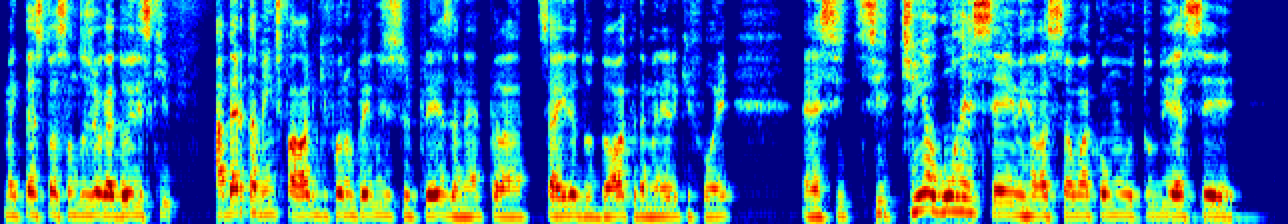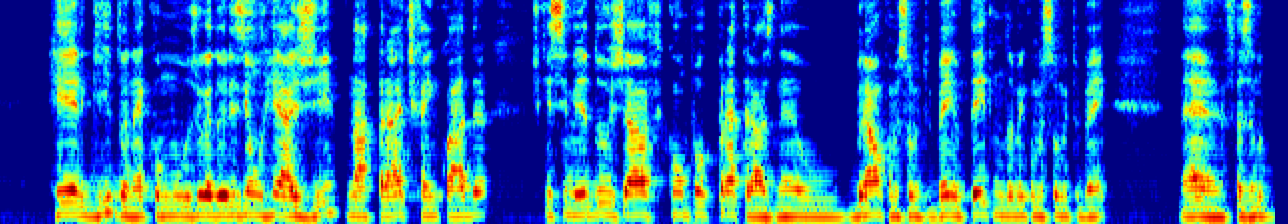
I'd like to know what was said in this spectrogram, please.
como é que tá a situação dos jogadores que abertamente falaram que foram pegos de surpresa, né, pela saída do Doc, da maneira que foi. É, se, se tinha algum receio em relação a como tudo ia ser reerguido, né, como os jogadores iam reagir na prática, em quadra, acho que esse medo já ficou um pouco para trás, né? O Brown começou muito bem, o Tatum também começou muito bem, né, fazendo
